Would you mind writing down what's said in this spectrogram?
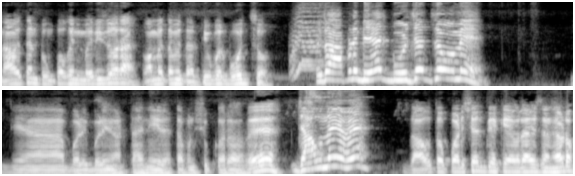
ના હોય છે ને ટૂંપો ખાઈને મરી જો અમે તમે ધરતી ઉપર બોજ છો. એ તો આપણે બે જ બોજ જ છો અમે. જ્યાં બળી બળી હડતા નહીં રહેતા પણ શું કરો હવે? જાવું નહીં હવે. જાવું તો પડશે જ કે કેવરાય છે ને હેડો.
